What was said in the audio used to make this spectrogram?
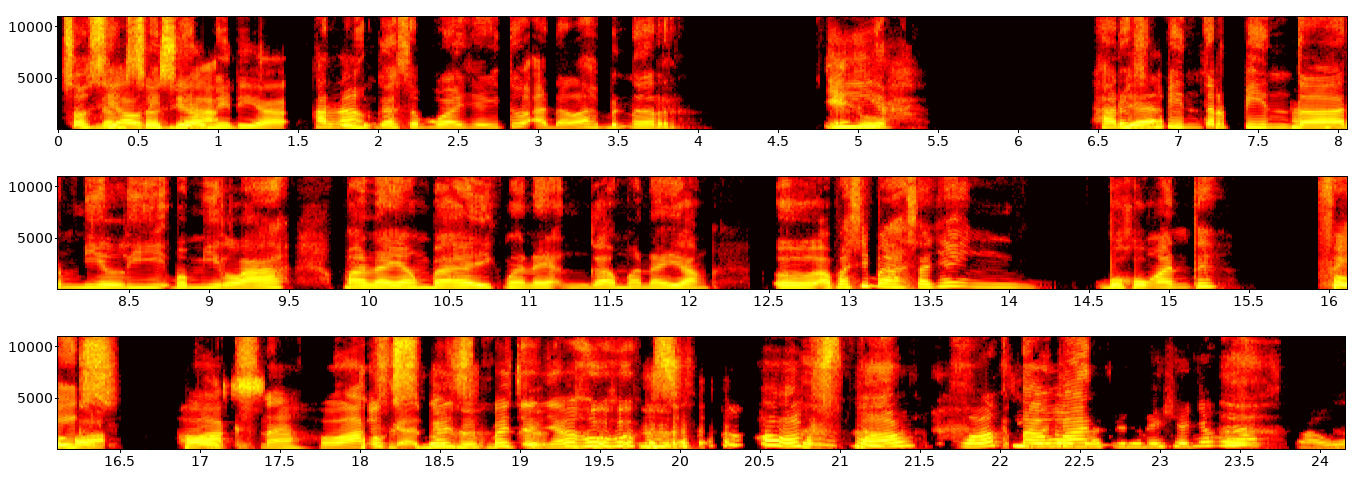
sosial sosial media. media. Karena nggak semuanya itu adalah bener. Iya. Harus Dan- pinter-pinter milih, memilah mana yang baik, mana yang enggak, mana yang eh, apa sih bahasanya yang bohongan tuh? Fake. Hoax. Nah, hoax, Hoax tuh? bac- bacanya hoax. hoax, mam. Hoax sih bahasa Ketahuan. bahasa Indonesianya hoax tahu.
